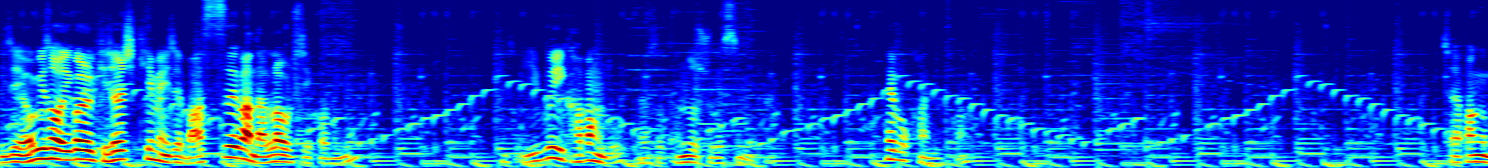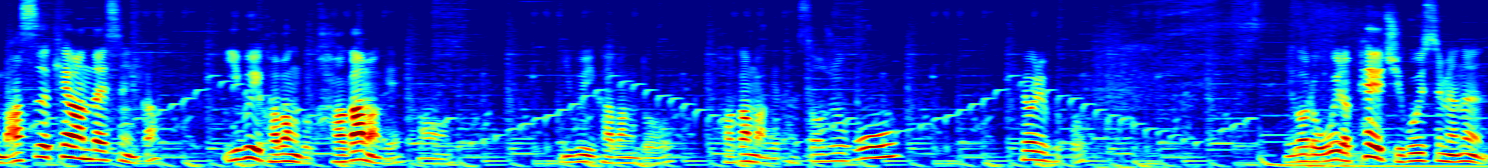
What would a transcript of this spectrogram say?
이제 여기서 이걸 기절시키면 이제 마스가 날라올 수 있거든요. EV 가방도 여기서 던져주겠습니다. 회복하니까. 제가 방금 마스 케어한다 했으니까 EV 가방도 과감하게 어, EV 가방도 과감하게 다 써주고 페어리부터 이거를 오히려 패에 쥐고 있으면은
